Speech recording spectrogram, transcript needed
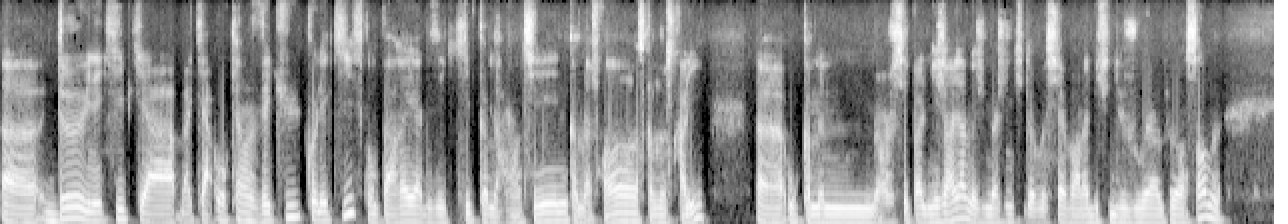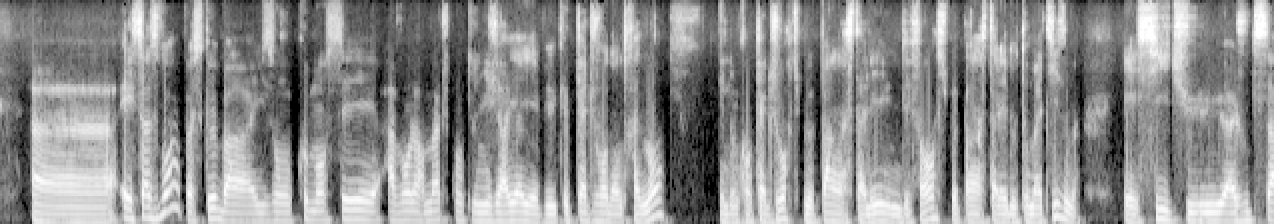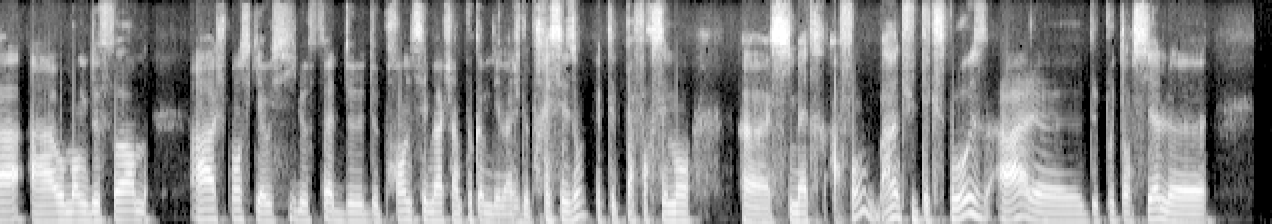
Euh, deux, une équipe qui a, bah, qui a aucun vécu collectif comparé à des équipes comme l'Argentine, comme la France, comme l'Australie, euh, ou comme même, alors je sais pas le Nigeria, mais j'imagine qu'ils doivent aussi avoir l'habitude de jouer un peu ensemble. Euh, et ça se voit parce que bah ils ont commencé avant leur match contre le Nigeria, il y avait eu que quatre jours d'entraînement. Et donc en quatre jours, tu peux pas installer une défense, tu peux pas installer d'automatisme. Et si tu ajoutes ça à, au manque de forme, ah, je pense qu'il y a aussi le fait de, de, prendre ces matchs un peu comme des matchs de pré-saison et peut-être pas forcément euh, s'y mettre à fond. Ben, tu t'exposes à euh, de potentiels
